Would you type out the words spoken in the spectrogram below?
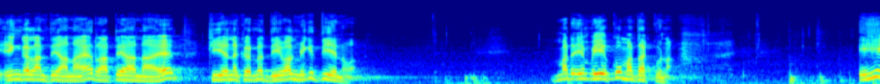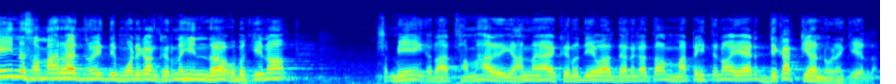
එංගලන්තය යන අය රට යන අය කියන කරන දේවල් මේක තියෙනවා. මට ඒකෝ මතක් වුණා. එහෙ ඉන්න සමහරත් නොයිද මොඩකම් කරන හින්දා ඔබ කියනවා මේ රත් සමහර යන්න අය කරන දේවල් දැනගතා මට හිතනවා එයට දෙකක් කියන්න ඕන කියලා.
